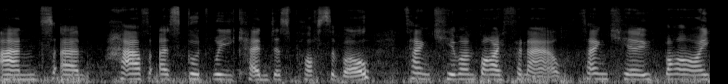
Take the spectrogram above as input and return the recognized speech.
and um, have as good weekend as possible. Thank you and bye for now. Thank you. Bye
